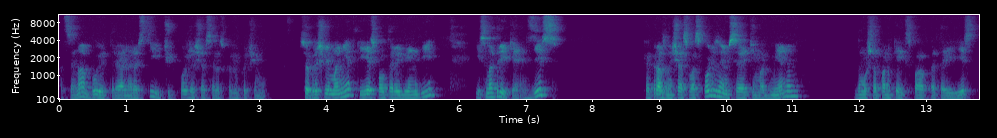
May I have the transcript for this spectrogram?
А цена будет реально расти, и чуть позже сейчас я расскажу почему. Все, пришли монетки, есть полторы BNB. И смотрите, здесь как раз мы сейчас воспользуемся этим обменом, потому что PancakeSwap это и есть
